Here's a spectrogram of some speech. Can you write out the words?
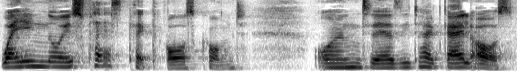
weil ein neues Fastpack rauskommt. Und er sieht halt geil aus.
